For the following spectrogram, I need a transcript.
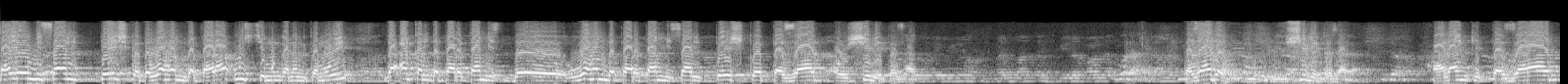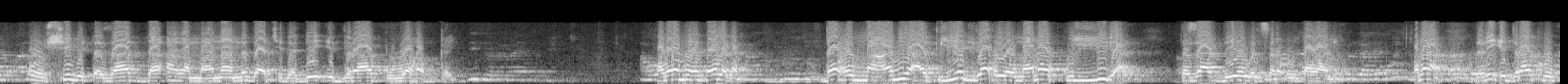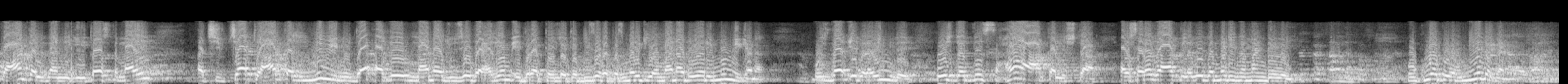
دا یو مثال پیش کړه د وهم د لپاره اوس چې مونږ نن کوموي د عقل د لپاره تا د وهم د لپاره تا مثال پیش کړه تضاد او شیبه تضاد تضاد شیبه تضاد حالانکه تضاد او شیبه تضاد دا هغه معنا نه ده چې د دې ادراک وهم کوي خبره مې ته لګم دا هم معنی عقلیه دي دا یو معنا کلی ده تضاد دیو بل سره الټواله خبره د دې ادراک هو په عقل باندې کی تاسو تمای اچي چا ته عقل نه ویني دا هغه معنا جزئي د هغه ادراک لکه دې زره پزمر کې یو معنا دی ورې نه کنه اوس دا ابراهيم دی اوس د دس ها عقل شته او سره د عقل د مړي نه منډي وي حکومت وهميه ده کنه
